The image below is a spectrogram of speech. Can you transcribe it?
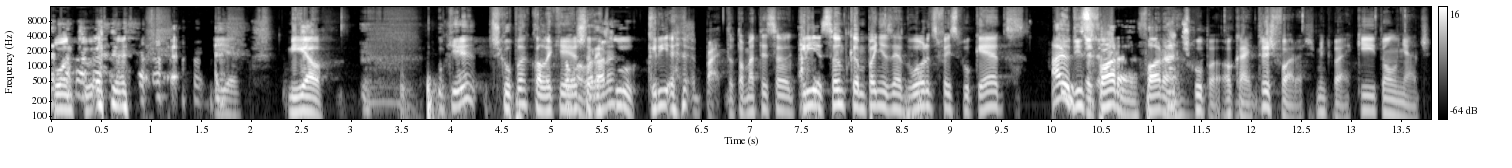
Ponto. Yeah. Miguel, O quê? Desculpa, qual é que é toma, este agora tu. Cria... Pá, então toma atenção. Criação de campanhas AdWords, Facebook Ads. Ah, eu disse Seja, fora, Ah, fora. desculpa. Ok, três foras. Muito bem, aqui estão alinhados.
